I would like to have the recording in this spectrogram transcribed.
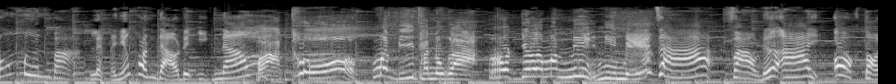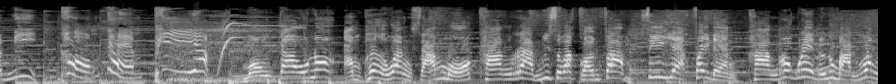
20,000บาท และก็ยังผ่อนดาวได้อีกน้ำบาทโถมันดีทันนงลารถเยอรมันนี่นี่แหมจ้าฝ่าวเดอร์อายออกตอนนี้ของแถมเพียบ มองเก่าเนาะอำเภอว่างสามหมอทางร้านวิศวกรฟาร์มสี่แยกไฟแดงทางโรงเรียนอนุบาลว่าง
